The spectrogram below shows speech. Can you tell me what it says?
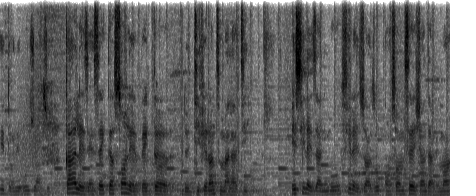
et donnés aux oiseaux. Car les insectes sont les vecteurs de différentes maladies et si les animaux, si les oiseaux consomment ces genres d'aliments,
